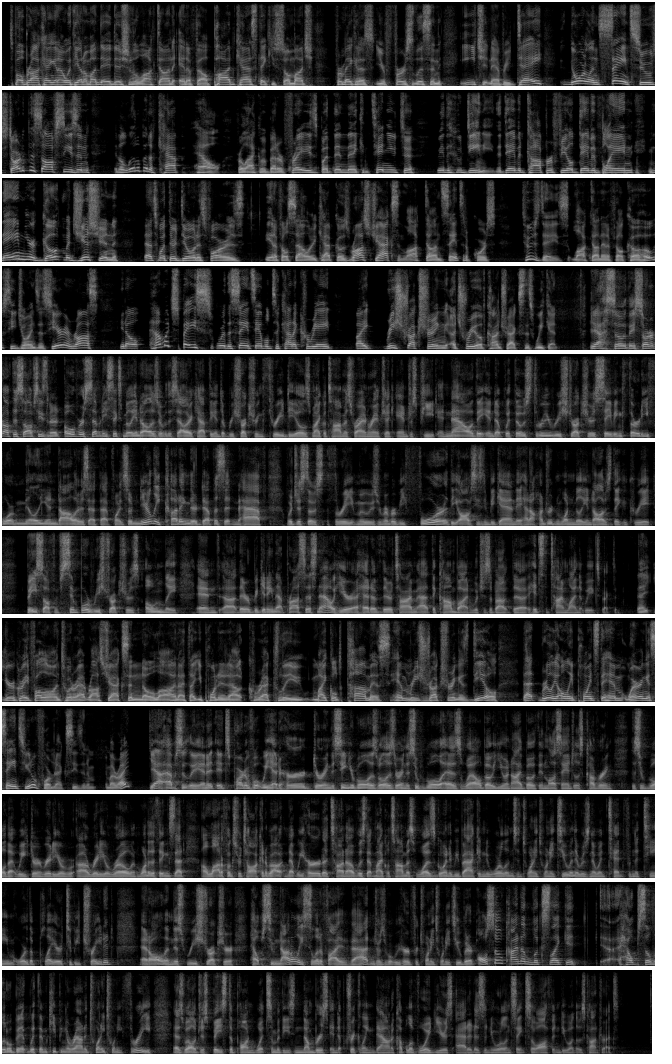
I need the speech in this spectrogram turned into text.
It's Bo Brock hanging out with you on a Monday edition of the Locked On NFL podcast. Thank you so much for making us your first listen each and every day. New Orleans Saints, who started this offseason in a little bit of cap hell, for lack of a better phrase, but then they continue to be the Houdini, the David Copperfield, David Blaine, name your goat magician. That's what they're doing as far as the NFL salary cap goes. Ross Jackson, Locked On Saints, and of course, Tuesday's Locked On NFL co-host. He joins us here. And Ross, you know, how much space were the Saints able to kind of create by restructuring a trio of contracts this weekend? Yeah, so they started off this offseason at over $76 million over the salary cap. They end up restructuring three deals Michael Thomas, Ryan Ramczyk, Andrus Peat. And now they end up with those three restructures, saving $34 million at that point. So nearly cutting their deficit in half with just those three moves. Remember, before the offseason began, they had $101 million they could create based off of simple restructures only. And uh, they're beginning that process now here ahead of their time at the combine, which is about the hits the timeline that we expected. Uh, you're a great follow on Twitter at Ross Jackson Nola, and I thought you pointed it out correctly. Michael Thomas, him mm-hmm. restructuring his deal, that really only points to him wearing a Saints uniform next season. Am, am I right? Yeah, absolutely. And it, it's part of what we had heard during the Senior Bowl as well as during the Super Bowl as well. Bo, you and I both in Los Angeles covering the Super Bowl that week during Radio uh, Radio Row. And one of the things that a lot of folks were talking about and that we heard a ton of was that Michael Thomas was going to be back in New Orleans in 2022, and there was no intent from the team or the player to be traded at all. And this restructure helps to not only solidify that in terms of what we heard for 2022, but it also kind of looks like it helps a little bit with them keeping around in 2023 as well, just based upon what some of these numbers end up trickling down. A couple of void years added as the New Orleans Saints so often do on those contracts.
